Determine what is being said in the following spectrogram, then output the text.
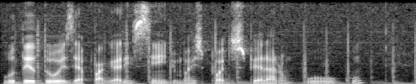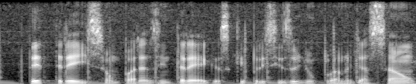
O D2 é apagar incêndio, mas pode esperar um pouco. D3 são para as entregas que precisam de um plano de ação.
